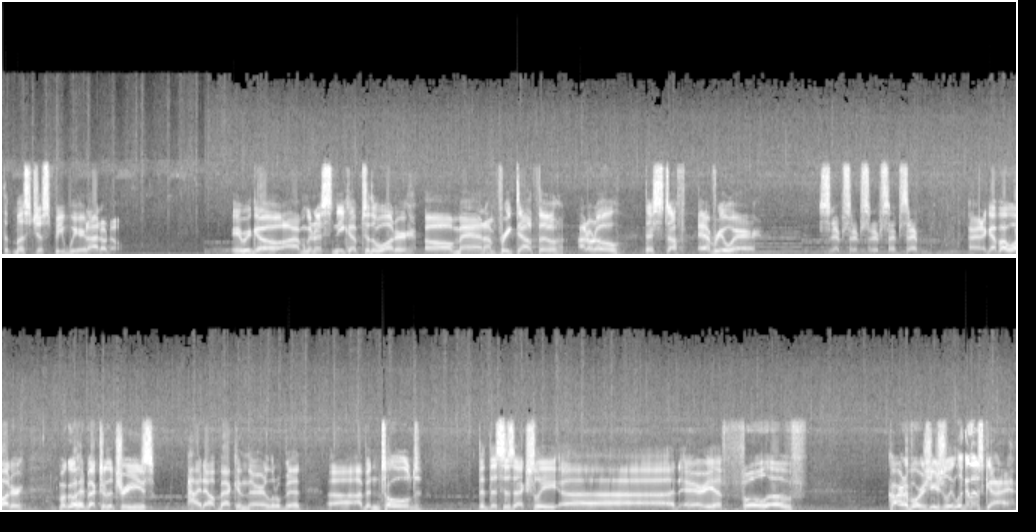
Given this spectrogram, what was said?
that must just be weird. I don't know. Here we go. I'm gonna sneak up to the water. Oh man, I'm freaked out though. I don't know. There's stuff everywhere. Snip, snip, snip, snip, snip. Alright, I got my water. I'm gonna go head back to the trees, hide out back in there a little bit. Uh, I've been told that this is actually uh, an area full of carnivores usually. Look at this guy.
